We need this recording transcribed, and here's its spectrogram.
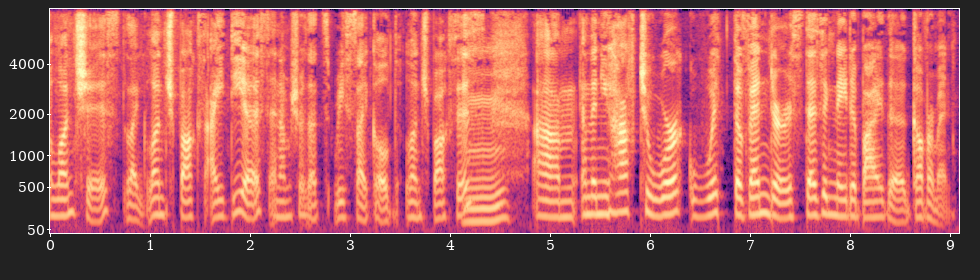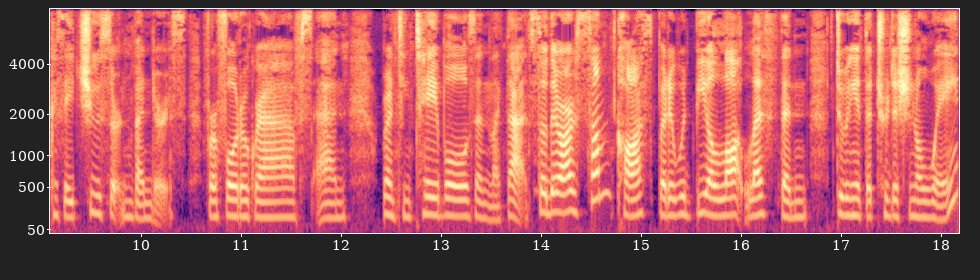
lunches, like lunchbox ideas, and I'm sure that's recycled lunchboxes. Um, and then you have to work with the vendors designated by the government because they choose certain vendors for photographs and renting tables and like that. So there are some costs, but it would be a lot less than doing it the traditional way.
